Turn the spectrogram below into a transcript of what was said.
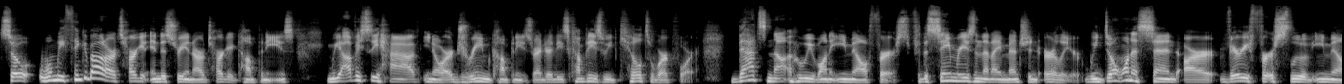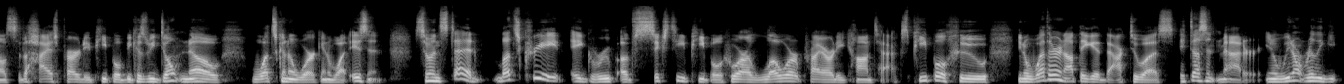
So when we think about our target industry and our target companies, we obviously have, you know, our dream companies, right? Or these companies we'd kill to work for. That's not who we want to email first for the same reason that I mentioned earlier. We don't want to send our very first slew of emails to the highest priority people because we don't know what's going to work and what isn't. So instead, let's create a group of 60 people who are lower priority contacts, people who, you know, whether or not they get back to us, it doesn't matter. You know, we don't really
